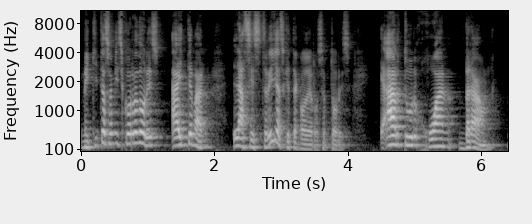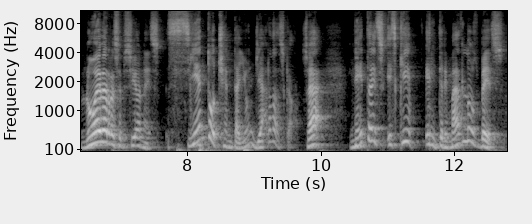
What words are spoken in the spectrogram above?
me quitas a mis corredores, ahí te van las estrellas que tengo de receptores. Arthur Juan Brown, nueve recepciones, 181 yardas, cabrón. O sea, neta, es, es que entre más los ves,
